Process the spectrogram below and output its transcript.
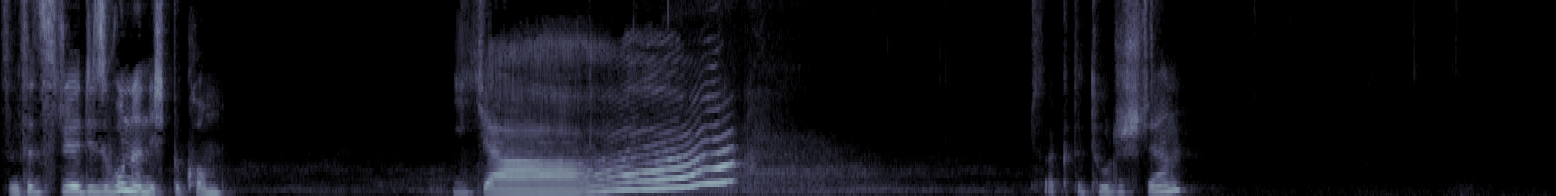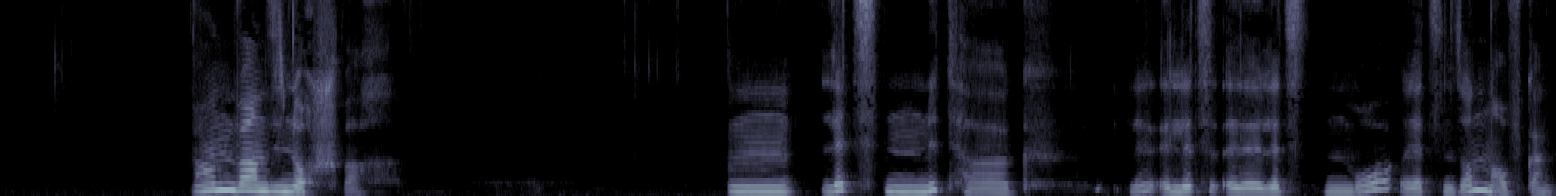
Sonst hättest du ja diese Wunde nicht bekommen. Ja. Sagte Todesstern. Wann waren sie noch schwach? Hm, letzten Mittag. Le äh, letz äh, letzten, Mor letzten Sonnenaufgang.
